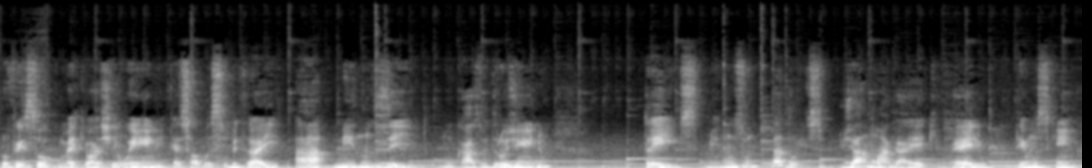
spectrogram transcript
Professor, como é que eu achei o N? É só você subtrair A menos Z. No caso, hidrogênio, 3 menos 1 dá 2. Já no HE, que é o hélio, temos quem?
